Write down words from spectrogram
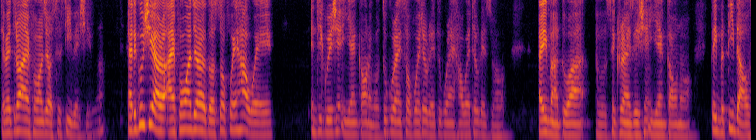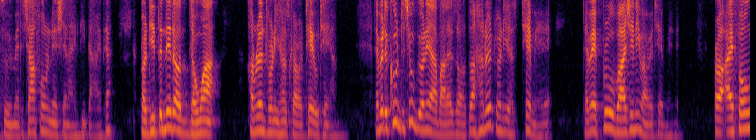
ဒါပေမဲ့ကျွန်တော် iPhone ကကျတော့60ပဲရှိပေါ့နော် အဲတခုရှိရတော့ iPhone ကကျတော့သူ software hardware integration အရင်ကောင်းတယ်ပေါ့သူကိုယ်တိုင် software ထုတ်တယ်သူကိုယ်တိုင် hardware ထုတ်တယ်ဆိုတော့အဲ့ဒီမှာသူကဟို synchronization အရင်ကောင်းတော့တိတ်မတိတာဘူးဆိုပေမဲ့တခြားဖုန်းတွေနဲ့ရှင်းလိုက်တိတာတယ်ဗျာအဲ့တော့ဒီတနေ့တော့လုံးဝ120 Hz ကတော့ထည့်ဦးထည့်အောင်ဒါပေမဲ့တခုတချို့ပြောနေတာပါလဲဆိုတော့သူ120 Hz ထည့်မယ်တဲ့ဒါပေမဲ့ Pro version တွေမှာပဲထည့်မယ်တဲ့အဲ့တော့ iPhone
